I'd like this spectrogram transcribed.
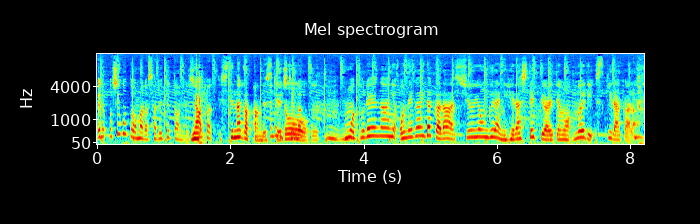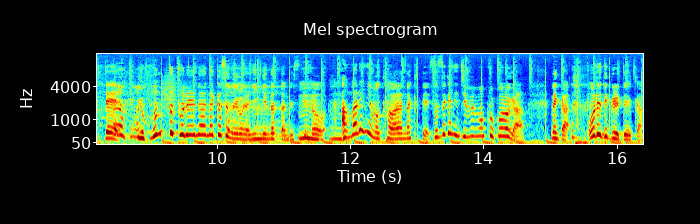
えお仕事はまだされてたんですいやかしてなかったんですけどうんうん。もうトレーナーにお願いだから週4ぐらいに減らしてって言われても無理好きだからって。いや本当トレーナー泣かせのような人間だったんですけど、うんうん。あまりにも変わらなくてさすがに自分も心がなんか折れてくるというか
